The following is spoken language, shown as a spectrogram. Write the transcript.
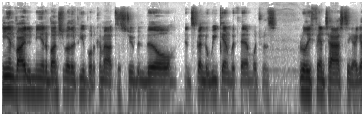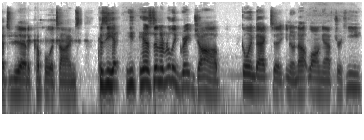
he invited me and a bunch of other people to come out to Steubenville and spend a weekend with him, which was really fantastic. I got to do that a couple of times because he, he has done a really great job going back to you know not long after he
